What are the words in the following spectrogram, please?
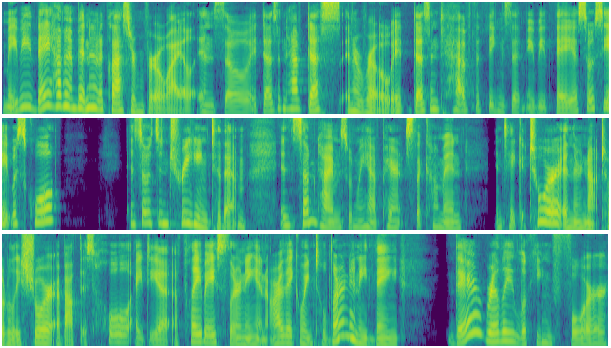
maybe they haven't been in a classroom for a while. And so it doesn't have desks in a row. It doesn't have the things that maybe they associate with school. And so it's intriguing to them. And sometimes when we have parents that come in and take a tour and they're not totally sure about this whole idea of play based learning and are they going to learn anything, they're really looking for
